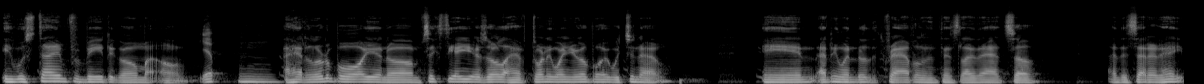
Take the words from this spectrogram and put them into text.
It was time for me to go on my own. Yep. Mm. I had a little boy, you know, I'm 68 years old. I have a 21 year old boy, which you know. And I didn't want to do the traveling and things like that. So I decided, hey,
